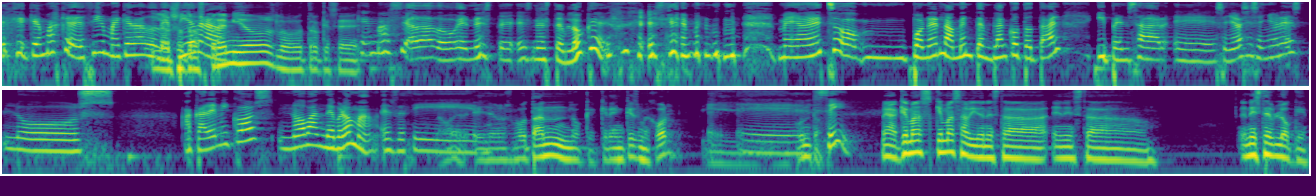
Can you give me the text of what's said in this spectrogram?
es que qué más que decir, me he quedado de Los piedra. otros premios, lo otro que se... ¿Qué más se ha dado en este, en este bloque? Es que me, me ha hecho mm, poner la mente en blanco total y pensar, eh, señoras y señores, los académicos no van de broma. Es decir, Ellos votan lo que creen que es mejor. Y eh, punto. sí. ¿Qué más, ¿qué más ha habido en esta, en esta, en este bloque?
